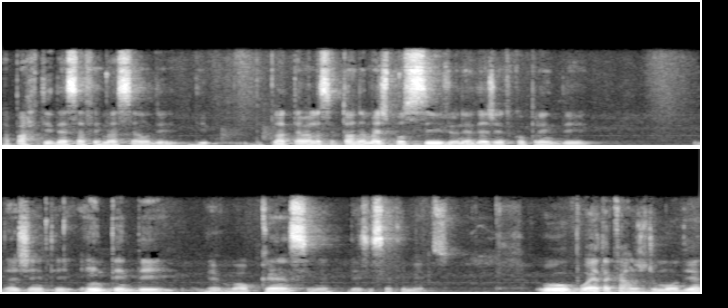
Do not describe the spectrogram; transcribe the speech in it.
a partir dessa afirmação de, de, de Platão, ela se torna mais possível né, da gente compreender da gente entender né, o alcance né, desses sentimentos. O poeta Carlos Drummond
